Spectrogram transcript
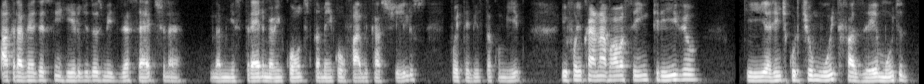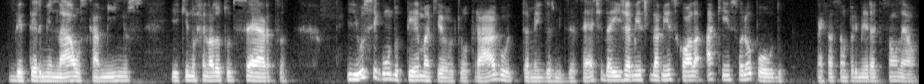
através desse enredo de 2017, né? Na minha estreia, no meu encontro também com o Fábio Castilhos, foi ter vista comigo. E foi um carnaval assim incrível, que a gente curtiu muito fazer, muito determinar os caminhos e que no final deu tudo certo. E o segundo tema que eu, que eu trago, também de 2017, daí já me, da minha escola aqui em São Leopoldo, na estação primeira de São Léo,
